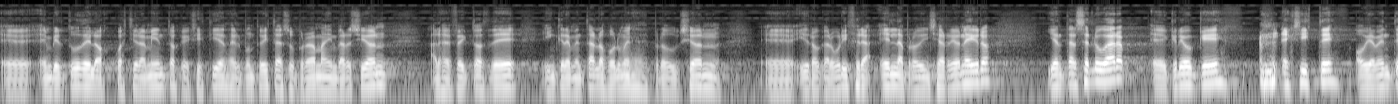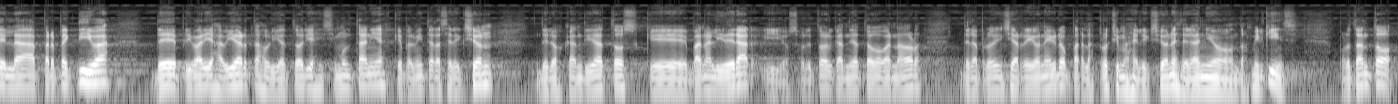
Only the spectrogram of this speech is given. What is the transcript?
eh, en virtud de los cuestionamientos que existían desde el punto de vista de su programa de inversión a los efectos de incrementar los volúmenes de producción eh, hidrocarburífera en la provincia de Río Negro. Y en tercer lugar, eh, creo que existe obviamente la perspectiva de primarias abiertas, obligatorias y simultáneas que permita la selección de los candidatos que van a liderar y sobre todo el candidato a gobernador de la provincia de Río Negro para las próximas elecciones del año 2015. Por lo tanto,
